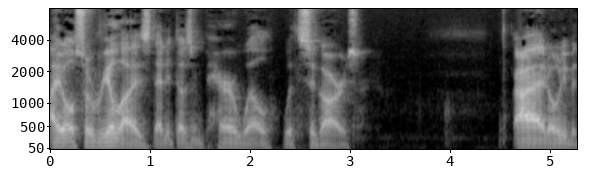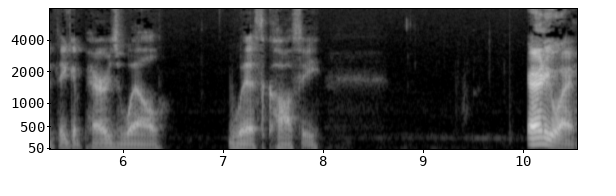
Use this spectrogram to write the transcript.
I also realize that it doesn't pair well with cigars. I don't even think it pairs well with coffee. Anyway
